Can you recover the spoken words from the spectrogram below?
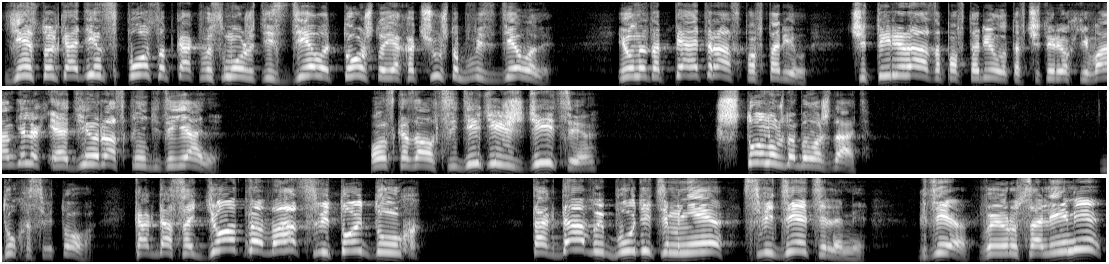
Есть только один способ, как вы сможете сделать то, что я хочу, чтобы вы сделали. И он это пять раз повторил. Четыре раза повторил это в четырех Евангелиях и один раз в книге Деяний. Он сказал, сидите и ждите. Что нужно было ждать? Духа Святого. Когда сойдет на вас Святой Дух, тогда вы будете мне свидетелями. Где? В Иерусалиме,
